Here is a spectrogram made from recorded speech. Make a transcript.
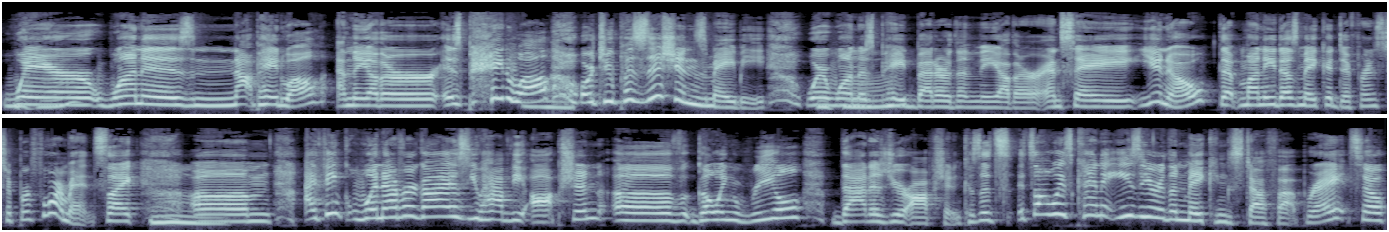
where one is not paid well and the other is paid well, or two positions maybe where one is Mhm. paid better than the other, and say, you know, that money does make a difference to performance. Like, Mm. Um, I think whenever guys you have the option of going real, that is your option because it's it's always kind of easier than making stuff up, right? So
